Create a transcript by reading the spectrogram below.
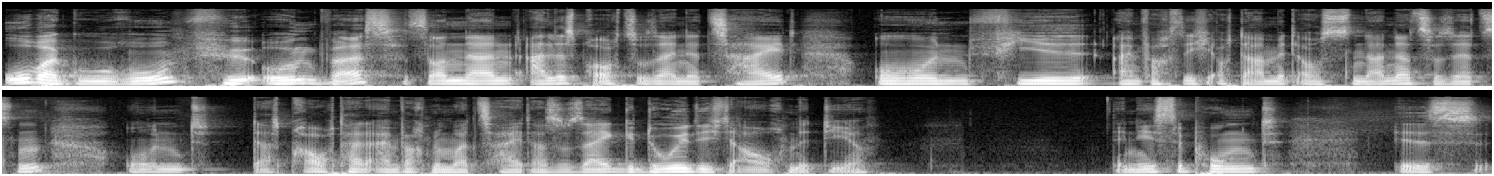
Oberguru für irgendwas, sondern alles braucht so seine Zeit und viel einfach sich auch damit auseinanderzusetzen. Und das braucht halt einfach nur mal Zeit. Also sei geduldig auch mit dir. Der nächste Punkt ist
